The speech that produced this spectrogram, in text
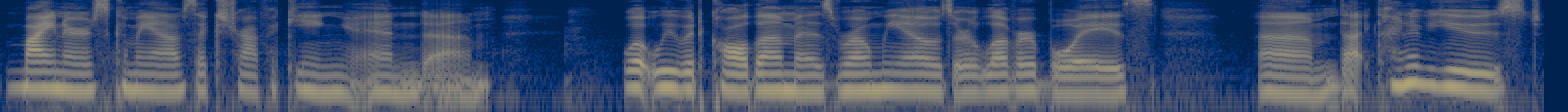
minors coming out of sex trafficking and um, what we would call them as Romeos or lover boys um, that kind of used,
